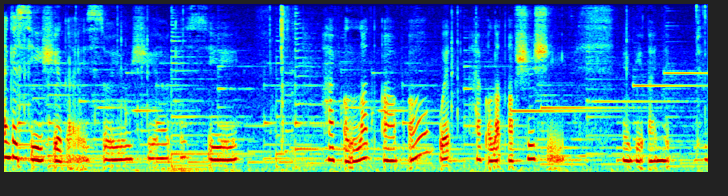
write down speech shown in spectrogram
I can see here guys. So you here can see. Have a lot of oh wait. Have a lot of sushi. Maybe I need to.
